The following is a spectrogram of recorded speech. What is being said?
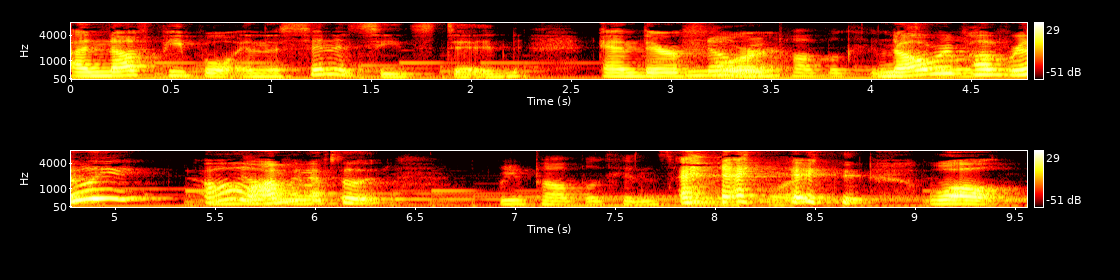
enough people in the Senate seats did, and therefore no Republicans. No Republic. Really? Oh, no I'm gonna have to. Republicans. well,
